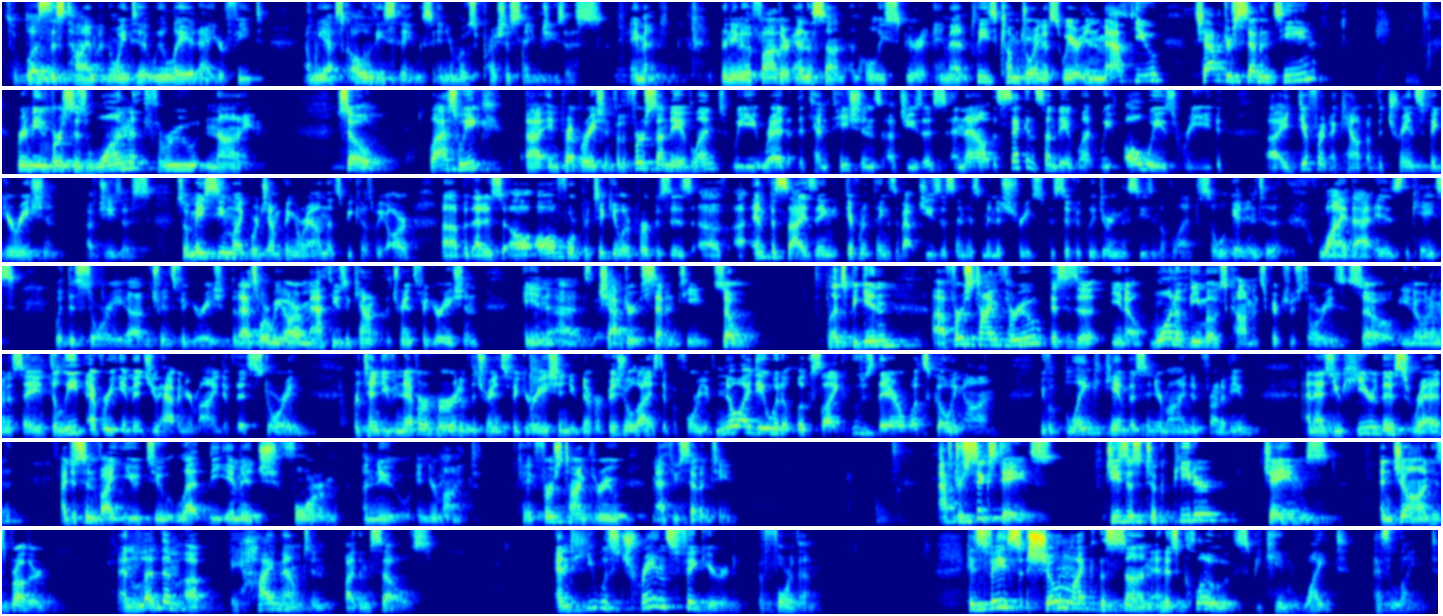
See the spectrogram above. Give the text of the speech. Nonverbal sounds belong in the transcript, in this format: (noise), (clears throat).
So bless this time, anoint it. We lay it at your feet, and we ask all of these things in your most precious name, Jesus. Amen. In the name of the Father, and the Son, and the Holy Spirit. Amen. Please come join us. We are in Matthew chapter 17. We're going to be in verses 1 through 9. So, last week, uh, in preparation for the first Sunday of Lent, we read the temptations of Jesus. And now, the second Sunday of Lent, we always read uh, a different account of the transfiguration of Jesus. So it may seem like we're jumping around, that's because we are, uh, but that is all, all, for particular purposes of uh, emphasizing different things about Jesus and his ministry, specifically during the season of Lent. So we'll get into why that is the case with this story, uh, the Transfiguration. But that's where we are, Matthew's account of the Transfiguration in uh, chapter 17. So let's begin. Uh, first time through, this is a you know one of the most common scripture stories. So you know what I'm going to say. Delete every image you have in your mind of this story. Pretend you've never heard of the Transfiguration. You've never visualized it before. You have no idea what it looks like, who's there, what's going on. You have a blank canvas in your mind in front of you. And as you hear this read, I just invite you to let the image form anew in your mind. Okay, first time through Matthew 17. After six days, Jesus took Peter, James, and John, his brother, and led them up a high mountain by themselves. And he was transfigured before them. His face shone like the sun, and his clothes became white as light.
